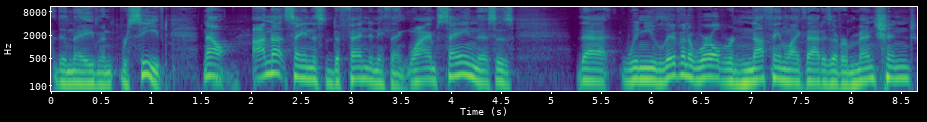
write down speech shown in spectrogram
than they even received. Now, I'm not saying this to defend anything. Why I'm saying this is that when you live in a world where nothing like that is ever mentioned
